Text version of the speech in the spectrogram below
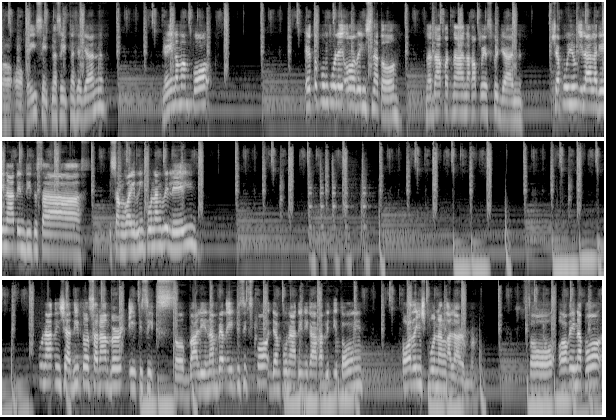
So, okay, safe na safe na siya dyan. Ngayon naman po, ito pong kulay orange na to, na dapat na nakapwesto dyan, siya po yung ilalagay natin dito sa isang wiring po ng relay po natin siya dito sa number 86. So, bali, number 86 po, dyan po natin ikakabit itong orange po ng alarm. So, okay na po.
